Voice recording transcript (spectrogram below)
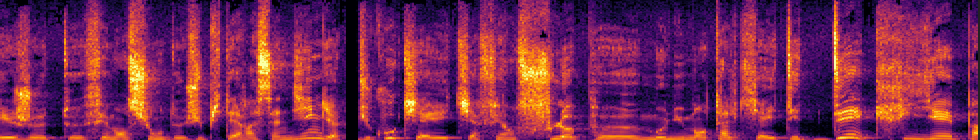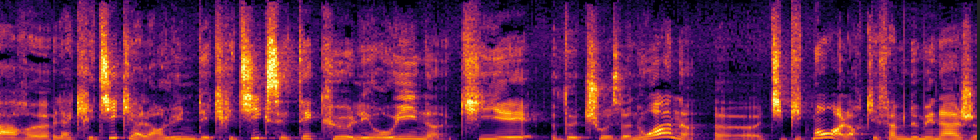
Et je te fais mention de Jupiter Ascending, du coup, qui a, fait un flop euh, monumental qui a été décrié par euh, la critique. Alors, l'une des critiques, c'était que l'héroïne, qui est The Chosen One, euh, typiquement, alors qui est femme de ménage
